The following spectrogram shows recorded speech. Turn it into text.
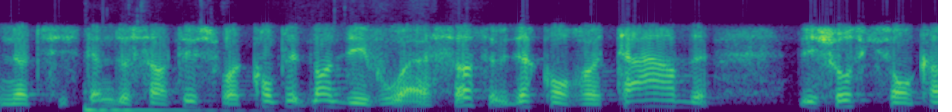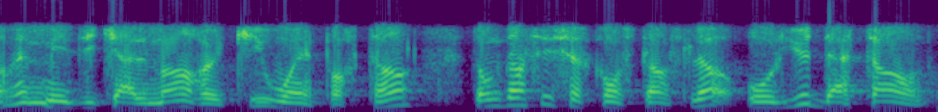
notre système de santé soit complètement dévoué à ça, ça veut dire qu'on retarde des choses qui sont quand même médicalement requis ou importants. Donc, dans ces circonstances-là, au lieu d'attendre,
